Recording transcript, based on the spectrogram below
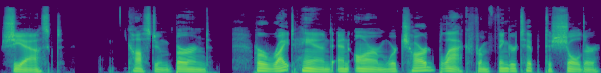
she asked. Costume burned. Her right hand and arm were charred black from fingertip to shoulder,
